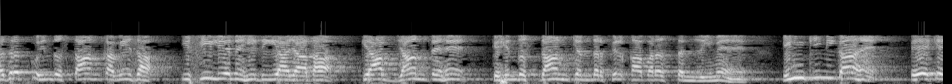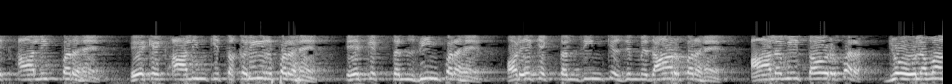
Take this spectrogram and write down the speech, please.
حضرت کو ہندوستان کا ویزا اسی لیے نہیں دیا جاتا کہ آپ جانتے ہیں کہ ہندوستان کے اندر فرقہ پرست تنظیمیں ہیں۔ ان کی نگاہیں ایک ایک عالم پر ہیں، ایک ایک عالم کی تقریر پر ہیں، ایک ایک تنظیم پر ہیں اور ایک ایک تنظیم کے ذمہ دار پر ہیں۔ عالمی طور پر جو علماء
